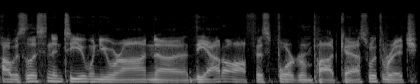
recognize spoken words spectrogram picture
I was listening to you when you were on uh, the Out of Office Boardroom podcast with Rich.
